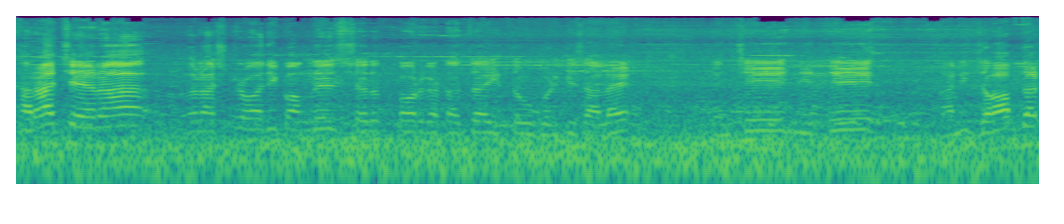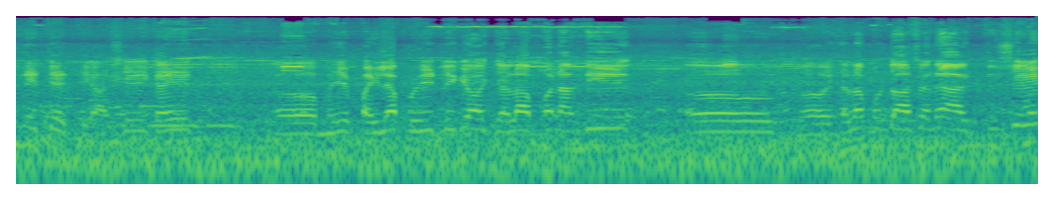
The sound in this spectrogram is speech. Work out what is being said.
खरा चेहरा राष्ट्रवादी काँग्रेस शरद पवार गटाचा इथं उघडकीस आला आहे त्यांचे नेते आणि जबाबदार नेते आहेत ते. असे काही म्हणजे पहिल्या पिढीतले किंवा ज्याला आपण अगदी ह्याला म्हणतो असं नाही अतिशय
